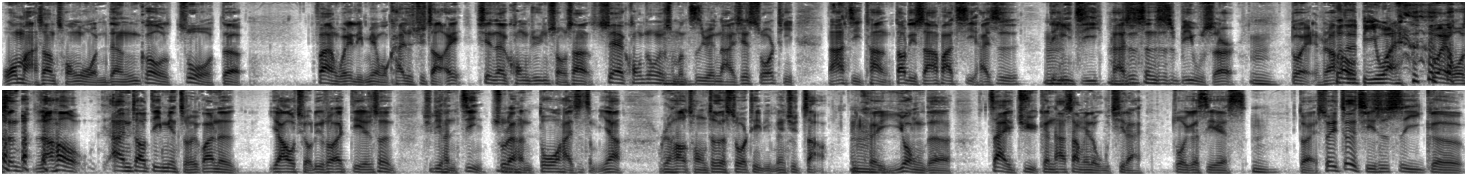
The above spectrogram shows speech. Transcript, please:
我马上从我能够做的范围里面，我开始去找。哎，现在空军手上现在空中有什么资源？嗯、哪一些 sortie？哪几趟？到底是阿帕奇还是定翼机，还是甚至是 B 五十二？嗯，对，然后或者 B one，对我甚然后按照地面指挥官的。要求，例如说，哎，敌人是距离很近，数量很多，还是怎么样？然后从这个 sortie 里面去找你可以用的载具，跟它上面的武器来做一个 CS。嗯，对，所以这个其实是一个，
